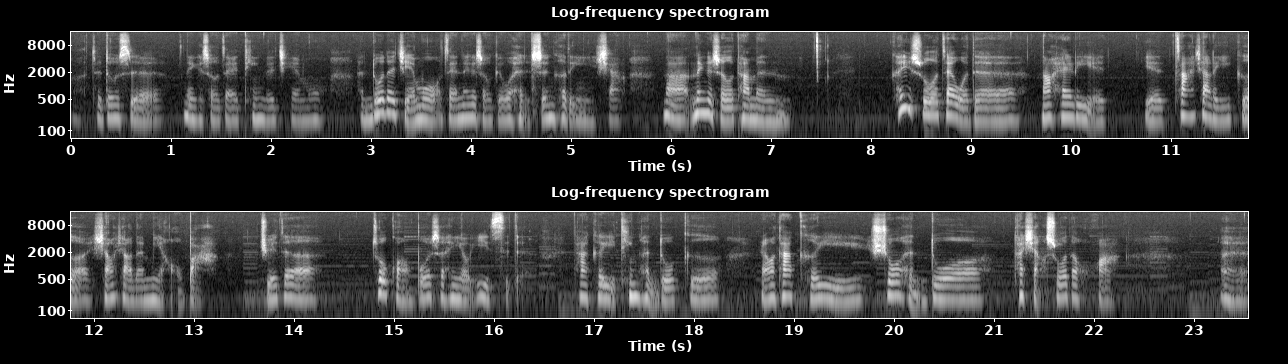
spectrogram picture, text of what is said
啊。这都是那个时候在听的节目，很多的节目在那个时候给我很深刻的印象。那那个时候他们可以说在我的脑海里也也扎下了一个小小的苗吧，觉得做广播是很有意思的。他可以听很多歌，然后他可以说很多他想说的话，呃，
